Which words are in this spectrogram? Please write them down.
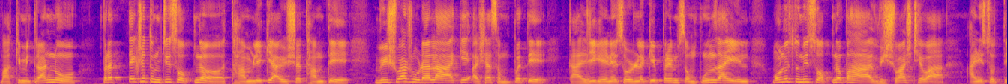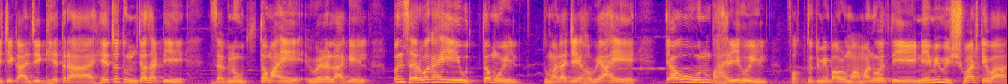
बाकी मित्रांनो प्रत्यक्ष तुमची स्वप्न थांबली की आयुष्य थांबते. विश्वास उडाला की अशा संपते. काळजी घेणे सोडलं की प्रेम संपून जाईल. म्हणून तुम्ही स्वप्न पहा विश्वास ठेवा आणि स्वतःची काळजी घेत राहा. हेच तुमच्यासाठी जगणं उत्तम आहे वेळ लागेल. पण सर्व काही उत्तम होईल. तुम्हाला जे हवे आहे त्याहून भारी होईल. फक्त तुम्ही बाळू मामांवरती नेहमी विश्वास ठेवा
